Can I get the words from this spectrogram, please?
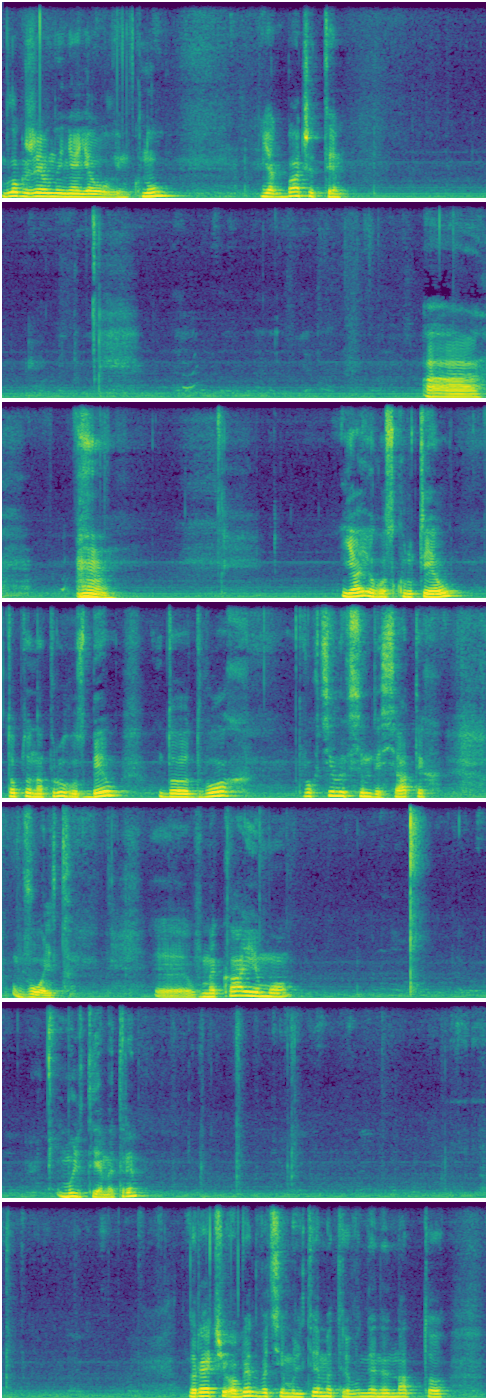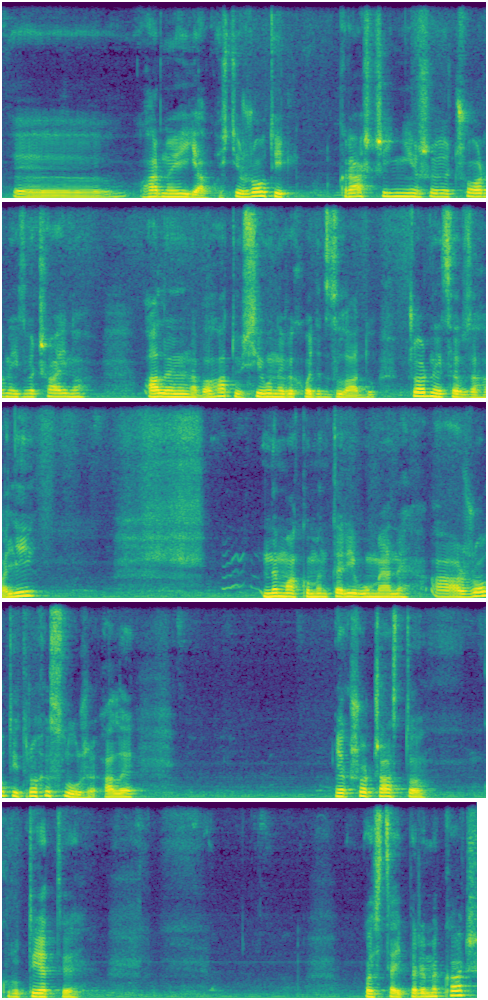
Блок живлення я увімкнув. Як бачите, а я його скрутив, тобто напругу збив до 2,7 вольт. Е, Вмикаємо мультиметри. До речі, обидва ці мультиметри вони не надто е, гарної якості. Жовтий кращий, ніж чорний, звичайно, але не набагато. Всі вони виходять з ладу. Чорний це взагалі нема коментарів у мене, а жовтий трохи служить. Але якщо часто крутити ось цей перемикач,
